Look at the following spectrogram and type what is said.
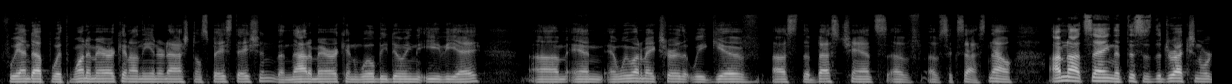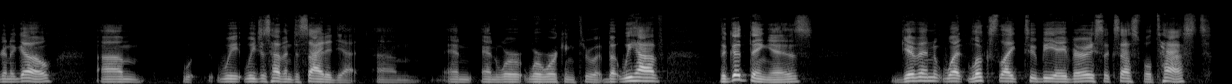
If we end up with one American on the International Space Station, then that American will be doing the EVA. Um, and, and we want to make sure that we give us the best chance of, of success. Now, I'm not saying that this is the direction we're going to go. Um, we, we just haven't decided yet, um, and, and we're, we're working through it. But we have, the good thing is, given what looks like to be a very successful test,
